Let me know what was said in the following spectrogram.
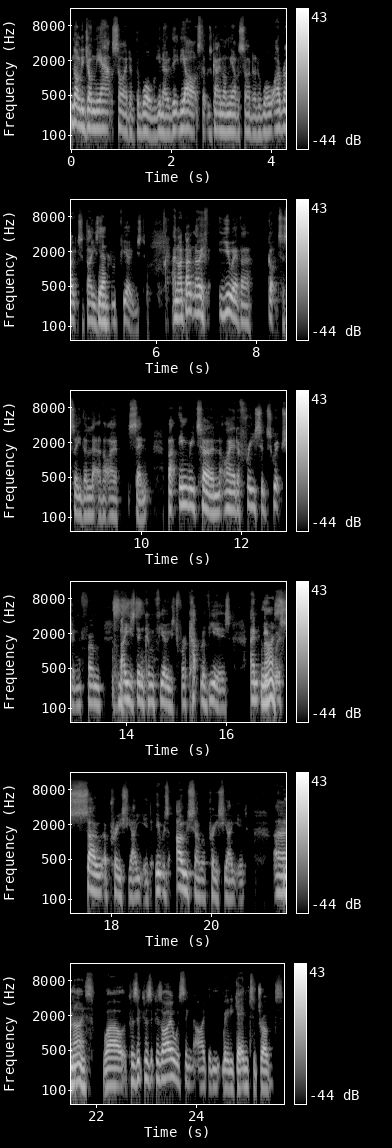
knowledge on the outside of the wall, you know, the, the arts that was going on the other side of the wall. I wrote to Dazed yeah. and Confused. And I don't know if you ever got to see the letter that I sent, but in return, I had a free subscription from Dazed and Confused for a couple of years. And nice. it was so appreciated. It was oh so appreciated. Um, nice. Well, because because because I always think that I didn't really get into drugs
